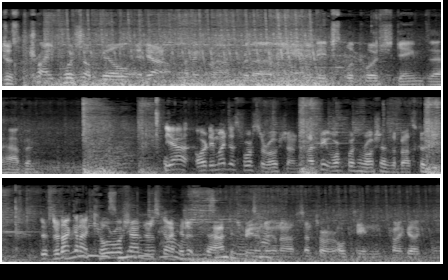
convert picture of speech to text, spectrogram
Just try and push uphill and Yeah, I think for the, the animate split push game to happen. Yeah, or they might just force the Roshan. I think forcing Roshan is the best because they're, they're not gonna kill Roshan. They're just gonna hit it tower to is half the under tree, and they're gonna center ulti and try to get a kill.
